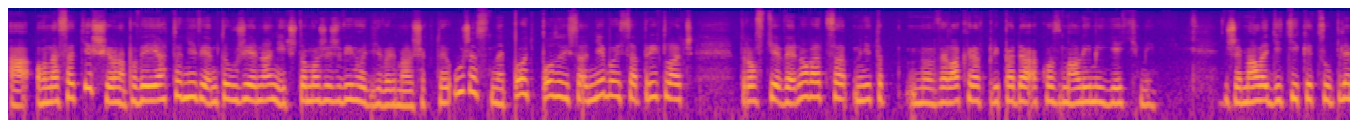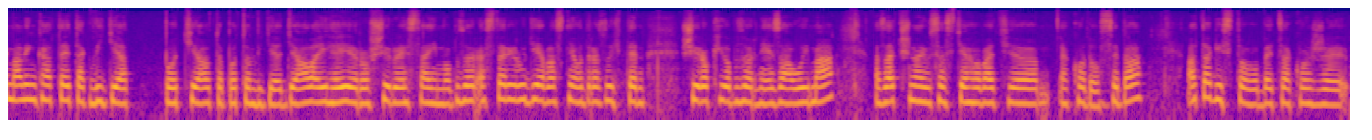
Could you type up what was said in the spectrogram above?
A ona sa teší, ona povie, ja to neviem, to už je na nič, to môžeš vyhodiť. Hovorím, ale však to je úžasné, poď, pozri sa, neboj sa, pritlač. Proste venovať sa, mne to veľakrát prípada ako s malými deťmi. Že malé deti, keď sú úplne malinkaté, tak vidia potiaľ to potom vidia ďalej, hej, rozširuje sa im obzor a starí ľudia vlastne odrazu ich ten široký obzor nezaujíma a začínajú sa stiahovať e, ako do seba. A takisto vôbec akože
